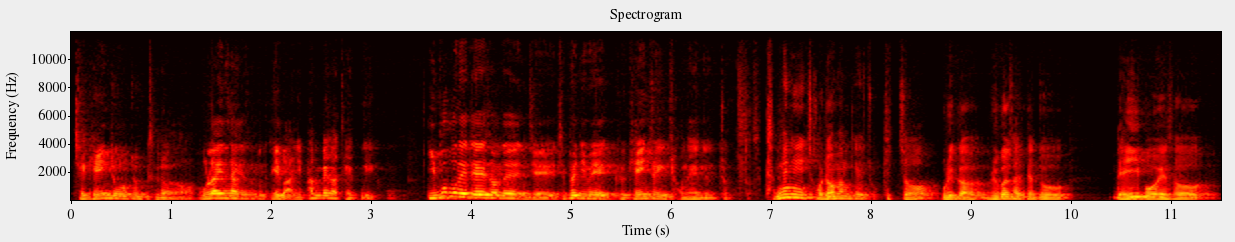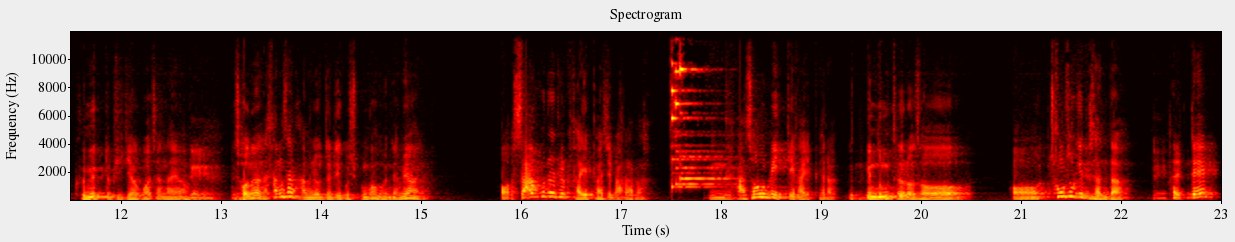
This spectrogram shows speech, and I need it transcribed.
제 개인적으로 좀 들어요. 온라인상에서도 그게 많이 판매가 되고 있고. 이 부분에 대해서는 이제 대표님의 그 개인적인 견해는 좀 어떠세요? 당연히 저렴한 게 좋겠죠. 우리가 물건 살 때도 네이버에서 금액도 비교하고 하잖아요. 네. 저는 항상 강조드리고 싶은 건 뭐냐면 어, 싸구려를 가입하지 말아라. 음. 가성비 있게 가입해라. 너무 들어서 어, 청소기를 산다 네. 할때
